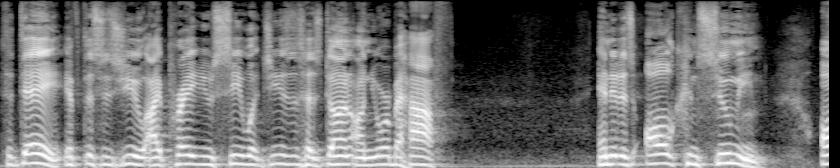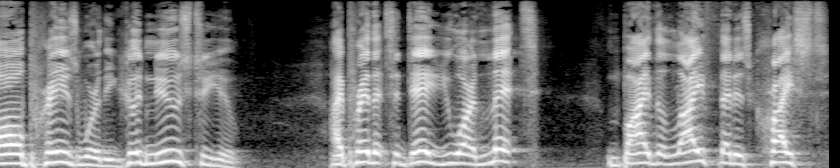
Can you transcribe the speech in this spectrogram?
Today, if this is you, I pray you see what Jesus has done on your behalf. And it is all consuming, all praiseworthy, good news to you. I pray that today you are lit by the life that is Christ,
